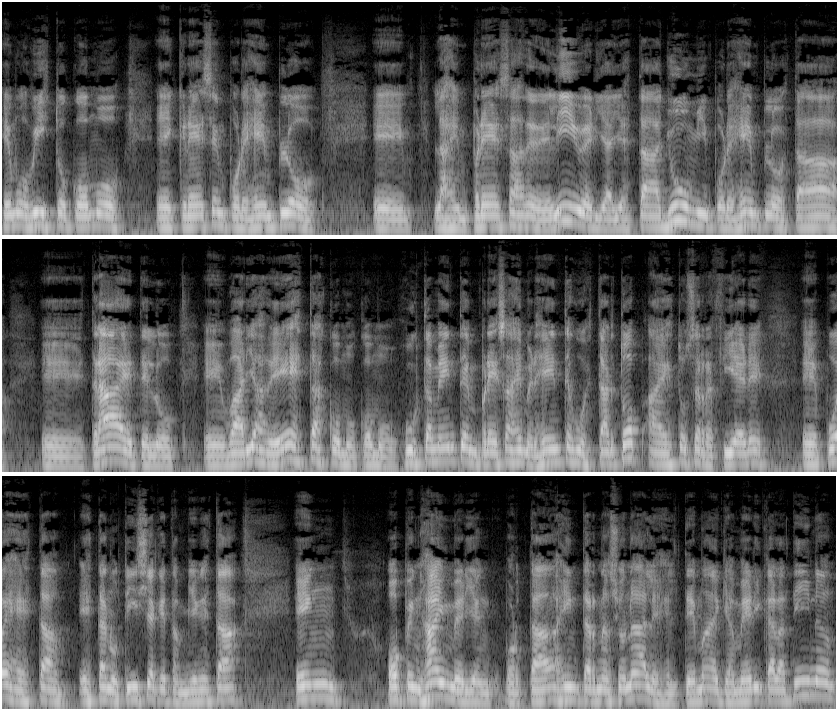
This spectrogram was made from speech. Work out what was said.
Hemos visto cómo eh, crecen, por ejemplo, eh, las empresas de delivery. Ahí está Yumi, por ejemplo, está eh, tráetelo, eh, varias de estas como, como justamente empresas emergentes o startup, a esto se refiere eh, pues esta, esta noticia que también está en Oppenheimer y en portadas internacionales, el tema de que América Latina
